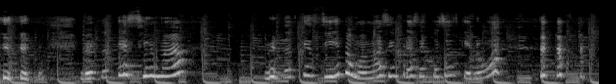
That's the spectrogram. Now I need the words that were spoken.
¿Verdad que sí, ma? ¿Verdad que sí? Tu mamá siempre hace cosas que no.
